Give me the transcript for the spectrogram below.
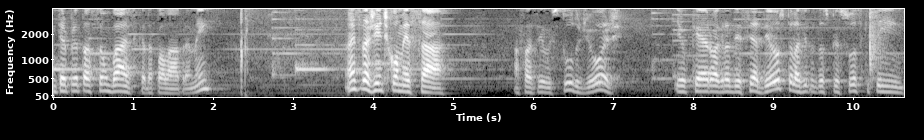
interpretação básica da palavra, amém? Antes da gente começar a fazer o estudo de hoje, eu quero agradecer a Deus pela vida das pessoas que têm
